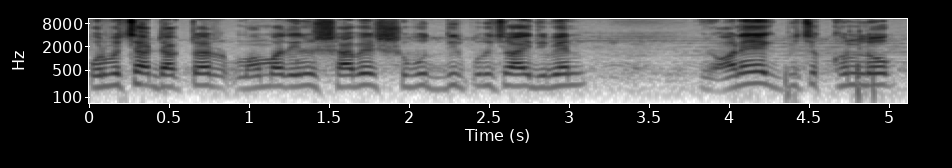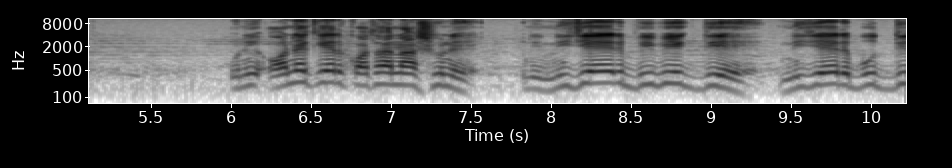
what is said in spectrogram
প্রফেসর ডক্টর মোহাম্মদ ইনুস সাহেবের সুবুদ্ধির পরিচয় দিবেন। অনেক বিচক্ষণ লোক। উনি অনেকের কথা না শুনে, উনি নিজের বিবেক দিয়ে, নিজের বুদ্ধি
